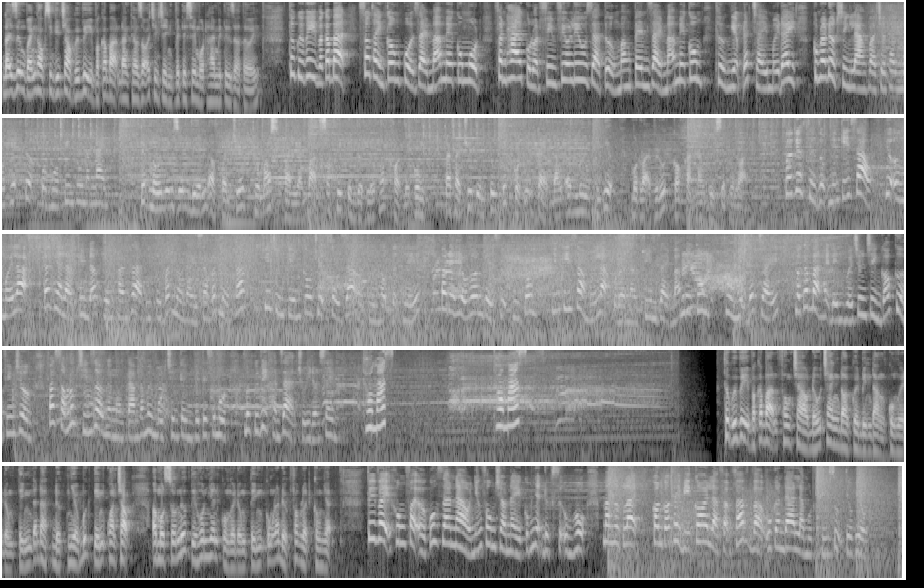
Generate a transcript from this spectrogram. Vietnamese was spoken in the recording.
Đại Dương và Anh Ngọc xin kính chào quý vị và các bạn đang theo dõi chương trình VTC 1 24 giờ tới. Thưa quý vị và các bạn, sau thành công của giải mã Mê Cung 1, phần 2 của loạt phim phiêu lưu giả tưởng mang tên Giải mã Mê Cung thử nghiệm đất cháy mới đây cũng đã được trình làng và trở thành một hiện tượng của mùa phim thu năm nay. Tiếp nối những diễn biến ở phần trước, Thomas và nhóm bạn sau khi tìm được lối thoát khỏi mê cung lại phải truy tìm tung tích của những kẻ đang âm mưu thí nghiệm một loại virus có khả năng hủy diệt nhân loại. Với việc sử dụng những kỹ xảo, hiệu ứng mới lạ, các nhà làm phim đã khiến khán giả đi từ bất ngờ này sang bất ngờ khác khi chứng kiến câu chuyện xảy ra ở thời hậu tận thế. Và để hiểu hơn về sự kỳ công, những kỹ xảo mới lạ của đoàn làm phim Giải mã mê cung thử nghiệm đất cháy, mời các bạn hãy đến với chương trình Gõ cửa phim trường phát sóng lúc 9 giờ ngày 8 tháng 11 trên kênh VTC1. Mời quý vị khán giả chú ý đón xem. Thomas Thomas Thưa quý vị và các bạn, phong trào đấu tranh đòi quyền bình đẳng của người đồng tính đã đạt được nhiều bước tiến quan trọng. Ở một số nước thì hôn nhân của người đồng tính cũng đã được pháp luật công nhận. Tuy vậy, không phải ở quốc gia nào những phong trào này cũng nhận được sự ủng hộ, mà ngược lại còn có thể bị coi là phạm pháp và Uganda là một ví dụ tiêu biểu.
